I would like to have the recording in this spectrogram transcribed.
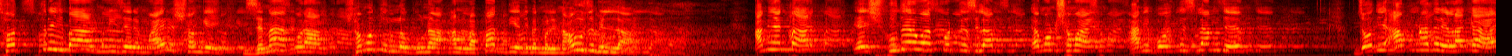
ছত্রিশ বার নিজের মায়ের সঙ্গে জেনা করার সমতুল্য গুণা আল্লাহ পাক দিয়ে দিবেন বলে নাউজবিল্লাহ। আমি একবার এই সুদের ওয়াজ করতেছিলাম, এমন সময় আমি বলতেছিলাম যে, যদি আপনাদের এলাকায়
